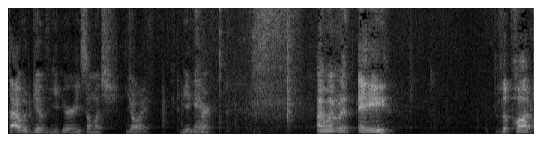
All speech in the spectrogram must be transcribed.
that would give Yuri so much joy to be a gamer. I went with A. The podcast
